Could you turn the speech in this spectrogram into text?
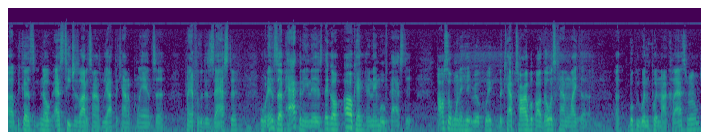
uh, because you know, as teachers, a lot of times we have to kind of plan to plan for the disaster. But what ends up happening is they go, oh, okay, and they move past it. I also want to hit real quick the Kaptara book, although it's kind of like a, a book we wouldn't put in our classrooms.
